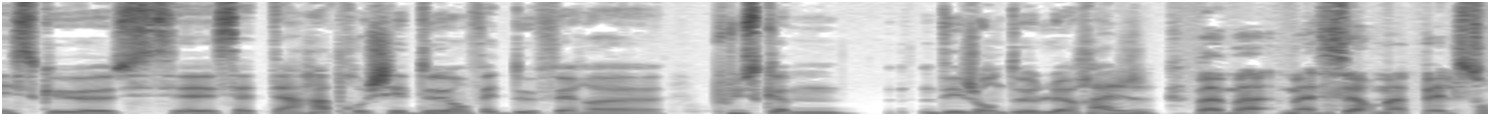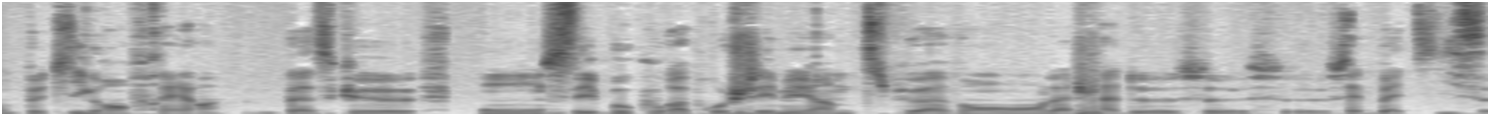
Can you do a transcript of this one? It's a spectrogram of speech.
est-ce que euh, ça t'a rapproché d'eux en fait de faire euh, plus comme des gens de leur âge? Bah, ma ma sœur m'appelle son petit grand frère parce que on s'est beaucoup rapprochés, mais un petit peu avant l'achat de ce, ce- cette bâtisse,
